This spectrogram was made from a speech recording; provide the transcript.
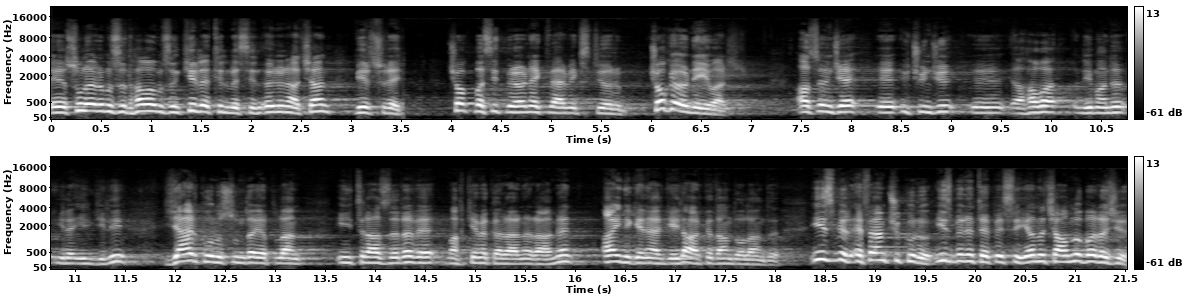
e, sularımızın, havamızın kirletilmesinin önünü açan bir süreç. Çok basit bir örnek vermek istiyorum. Çok örneği var. Az önce e, 3. E, hava limanı ile ilgili yer konusunda yapılan itirazlara ve mahkeme kararına rağmen aynı genelgeyle arkadan dolandı. İzmir Efem Çukuru, İzmir'in tepesi, yanı Çamlı Barajı.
